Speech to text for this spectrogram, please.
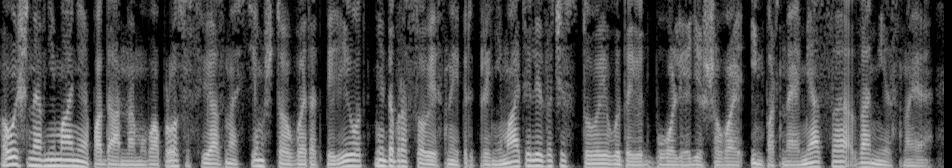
Повышенное внимание по данному вопросу связано с тем, что в этот период недобросовестные предприниматели зачастую выдают более дешевое импортное мясо за местное –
